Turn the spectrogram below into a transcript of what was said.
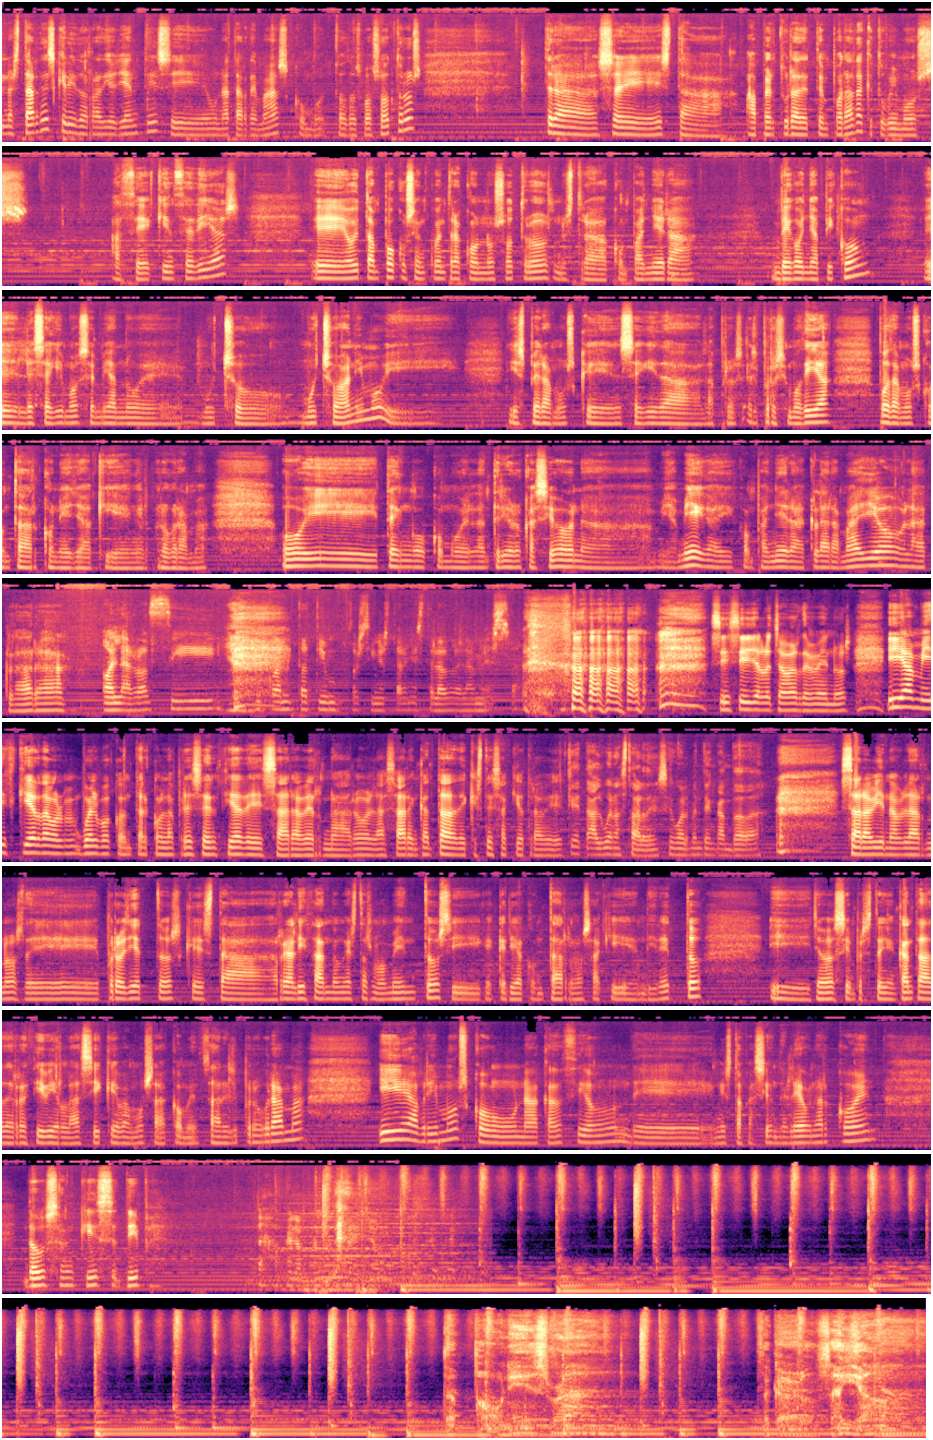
Buenas tardes, queridos radioyentes, eh, una tarde más con todos vosotros. Tras eh, esta apertura de temporada que tuvimos hace 15 días, eh, hoy tampoco se encuentra con nosotros nuestra compañera Begoña Picón. le seguimos enviando mucho, mucho ánimo y y esperamos que enseguida el próximo día podamos contar con ella aquí en el programa. Hoy tengo, como en la anterior ocasión, a mi amiga y compañera Clara Mayo. Hola Clara. Hola Rosy, cuánto tiempo sin estar en este lado de la mesa. sí, sí, ya lo echabas de menos. Y a mi izquierda vuelvo a contar con la presencia de Sara Bernard. Hola Sara, encantada de que estés aquí otra vez. ¿Qué tal? Buenas tardes, igualmente encantada. Sara viene a hablarnos de proyectos que está realizando en estos momentos y que quería contarnos aquí en directo y yo siempre estoy encantada de recibirla, así que vamos a comenzar el programa y abrimos con una canción de, en esta ocasión de Leonard Cohen, Those and Kiss Deep. The ponies run, the girls are young.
